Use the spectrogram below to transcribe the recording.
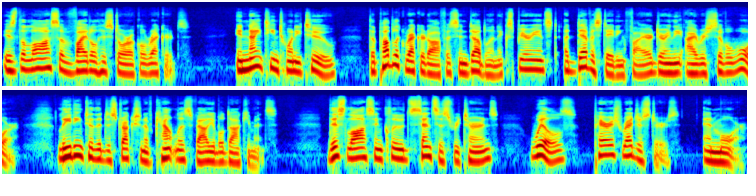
is the loss of vital historical records. In 1922, the Public Record Office in Dublin experienced a devastating fire during the Irish Civil War, leading to the destruction of countless valuable documents. This loss includes census returns, wills, parish registers, and more.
